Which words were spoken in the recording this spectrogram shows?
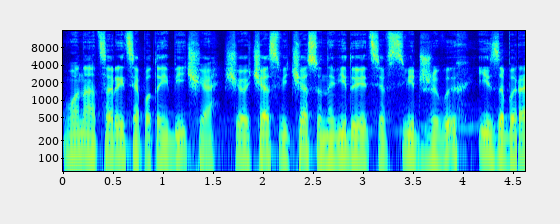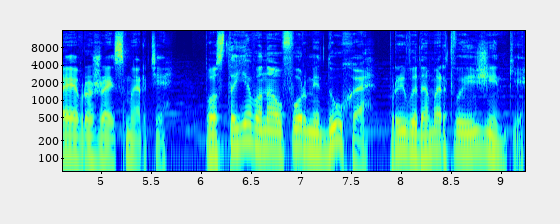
Вона цариця потойбіччя, що час від часу навідується в світ живих і забирає врожай смерті. Постає вона у формі духа, привида мертвої жінки,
